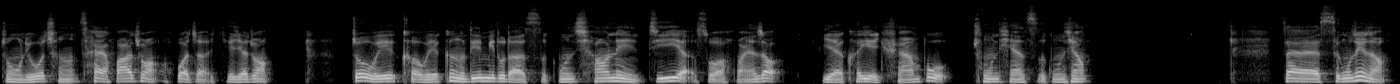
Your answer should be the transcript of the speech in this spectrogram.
肿瘤呈菜花状或者结节状。周围可为更低密度的子宫腔内积液所环绕，也可以全部充填子宫腔。在磁共振上，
